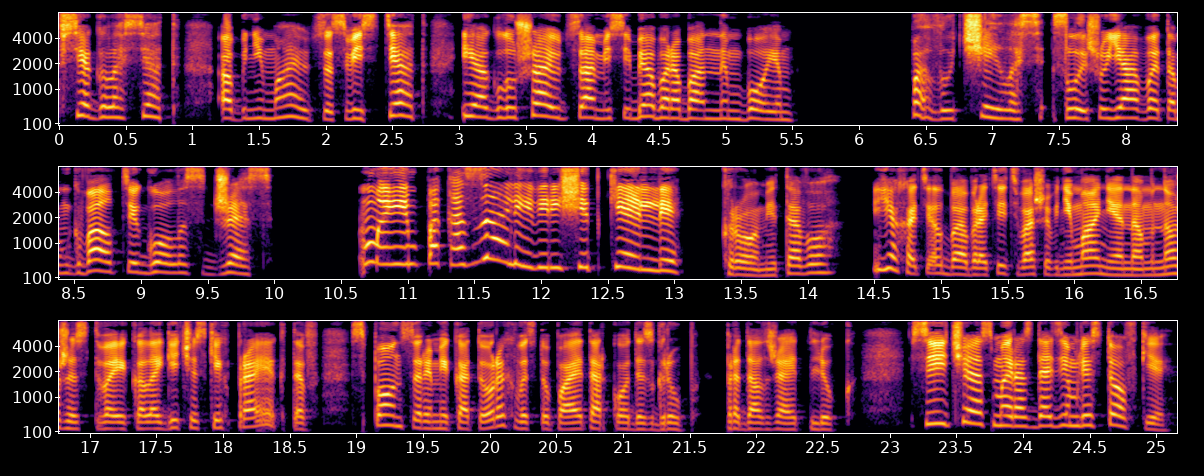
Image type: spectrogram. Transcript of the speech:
Все голосят, обнимаются, свистят и оглушают сами себя барабанным боем. «Получилось!» — слышу я в этом гвалте голос Джесс. «Мы им показали!» — верещит Келли. Кроме того, я хотел бы обратить ваше внимание на множество экологических проектов, спонсорами которых выступает Arcodas Group, продолжает Люк. Сейчас мы раздадим листовки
